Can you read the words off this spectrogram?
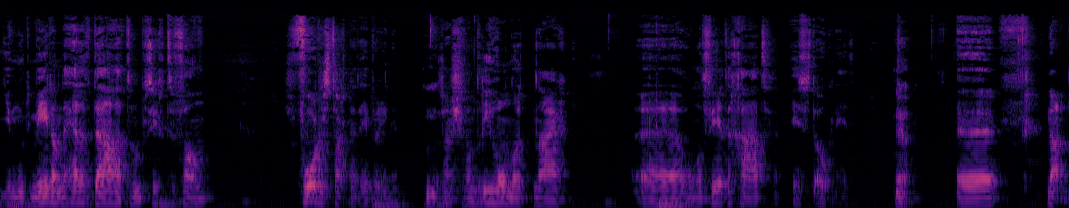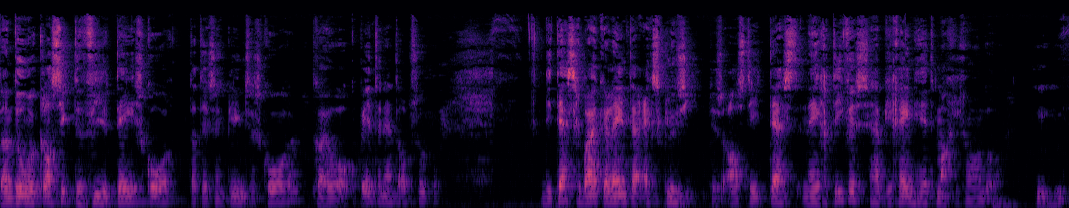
je moet meer dan de helft dalen ten opzichte van voor de start met heparine. Hm. Dus als je van 300 naar uh, eh, 140 gaat, is het ook een hit. Ja. Uh, nou, dan doen we klassiek de 4T-score. Dat is een klinische score. Dat kan je ook op internet opzoeken. Die test gebruik je alleen ter exclusie. Dus als die test negatief is, heb je geen hit, mag je gewoon door. Mm -hmm.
